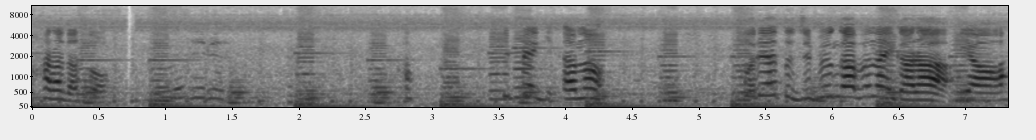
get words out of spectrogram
腹出そうひっぺあのそれだと自分が危ないからいいよ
